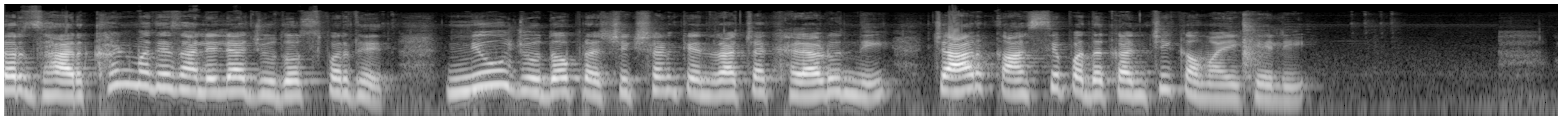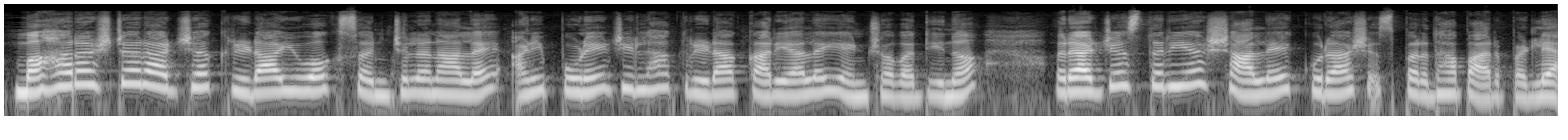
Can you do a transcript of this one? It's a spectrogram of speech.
तर झारखंडमध्ये झालेल्या जुदो स्पर्धेत न्यू जुदो प्रशिक्षण केंद्राच्या खेळाडूंनी चार कांस्य पदकांची कमाई केली. महाराष्ट्र राज्य क्रीडा युवक संचलनालय आणि पुणे जिल्हा क्रीडा कार्यालय यांच्या वतीनं राज्यस्तरीय शालेय कुराश स्पर्धा पार पडल्या.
